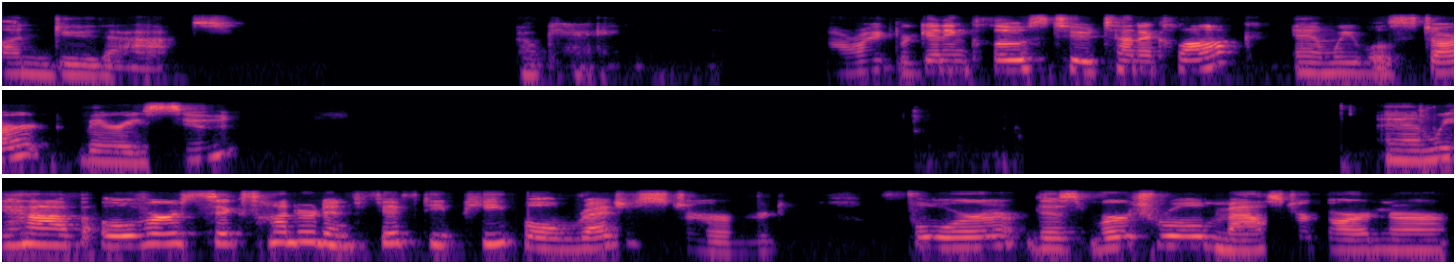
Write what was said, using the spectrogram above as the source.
undo that. Okay. All right, we're getting close to 10 o'clock and we will start very soon. And we have over 650 people registered for this virtual Master Gardener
